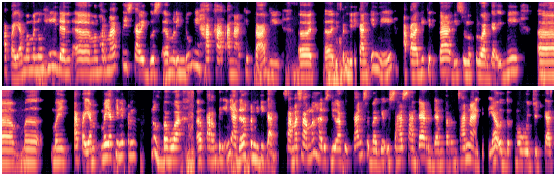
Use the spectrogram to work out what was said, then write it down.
apa ya memenuhi dan uh, menghormati sekaligus uh, melindungi hak-hak anak kita di uh, uh, di pendidikan ini apalagi kita di seluruh keluarga ini uh, me, me, apa ya meyakini penuh bahwa uh, parenting ini adalah pendidikan. Sama-sama harus dilakukan sebagai usaha sadar dan terencana gitu ya untuk mewujudkan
